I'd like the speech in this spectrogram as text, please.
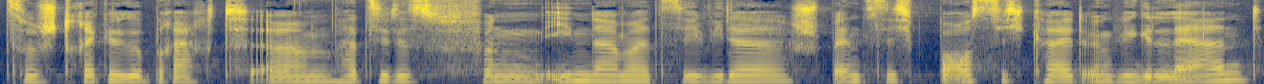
zur Strecke gebracht. Ähm, hat sie das von Ihnen damals, die Widerspenstig, Borstigkeit irgendwie gelernt?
